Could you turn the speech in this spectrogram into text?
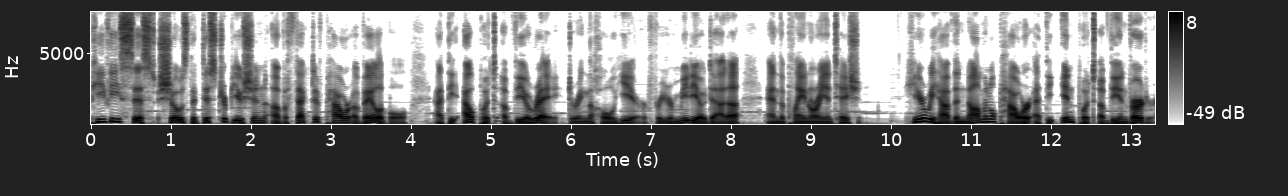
PVsyst shows the distribution of effective power available at the output of the array during the whole year for your Meteo data and the plane orientation. Here we have the nominal power at the input of the inverter.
